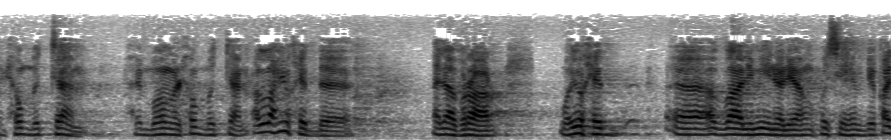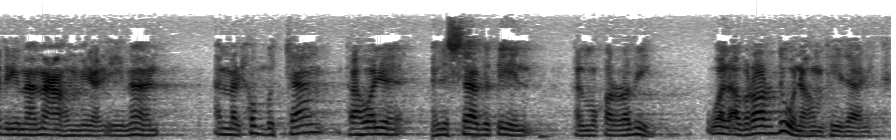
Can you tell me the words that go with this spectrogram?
الحب التام يحبهم الحب التام. الله يحب الأبرار ويحب آه، الظالمين لأنفسهم بقدر ما معهم من الإيمان. أما الحب التام فهو للسابقين المقربين. والأبرار دونهم في ذلك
